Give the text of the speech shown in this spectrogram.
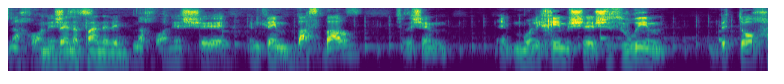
נכון, בין הפאנלים. נכון, יש, הם נקראים bus bars, שזה שהם הם מוליכים ששזורים בתוך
